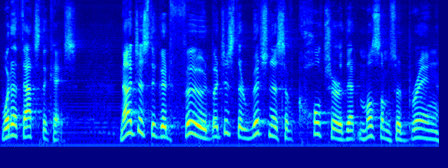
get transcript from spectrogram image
What if that's the case? Not just the good food, but just the richness of culture that Muslims would bring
